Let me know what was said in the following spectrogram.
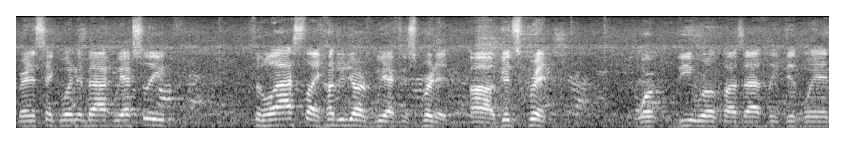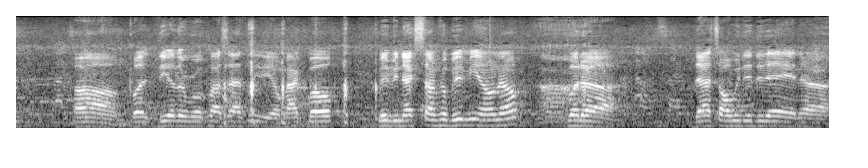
Brandon Sink winning back. We actually, for the last like 100 yards, we actually sprinted. Uh, good sprint. Work, the world-class athlete did win. Um, but the other world-class athlete, you know, Mac Bo, maybe next time he'll beat me, I don't know. But uh, that's all we did today, and uh,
